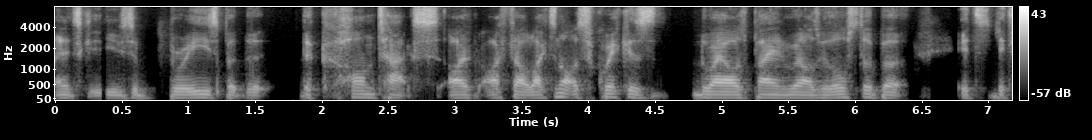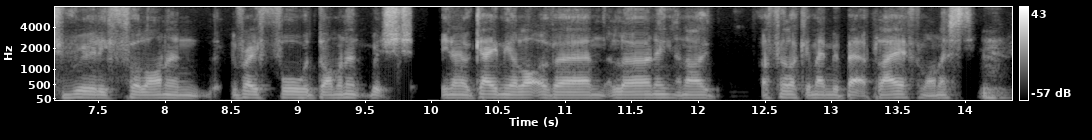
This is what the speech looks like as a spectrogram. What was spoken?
and it's it's a breeze, but the the contacts I, I felt like it's not as quick as the way I was playing when I was with Ulster, but it's it's really full on and very forward dominant, which you know gave me a lot of um, learning, and I I feel like it made me a better player, if I'm honest. Mm-hmm.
